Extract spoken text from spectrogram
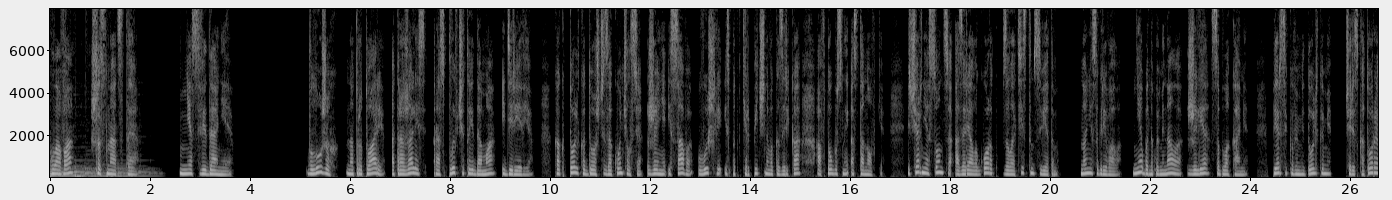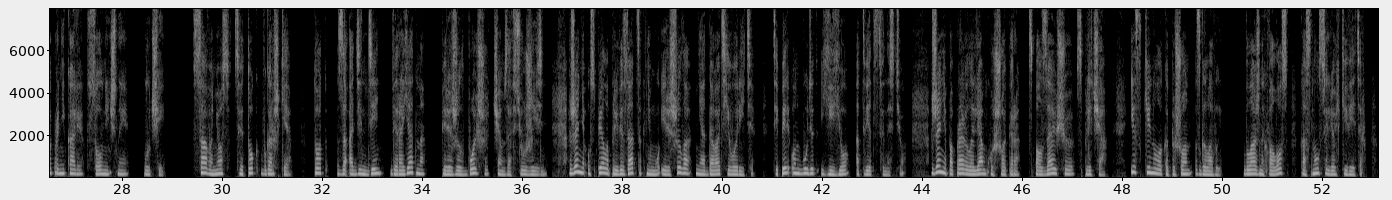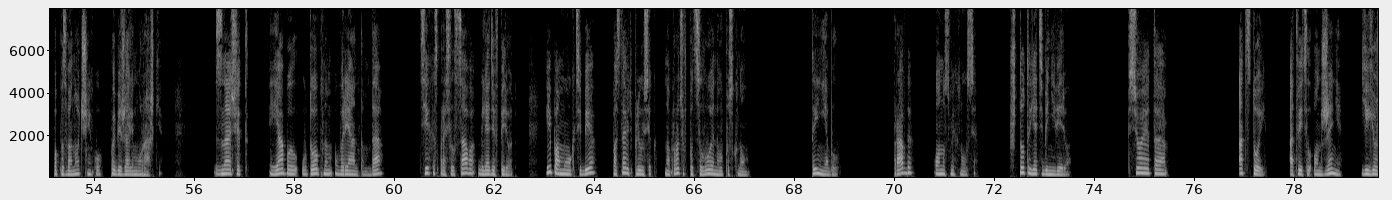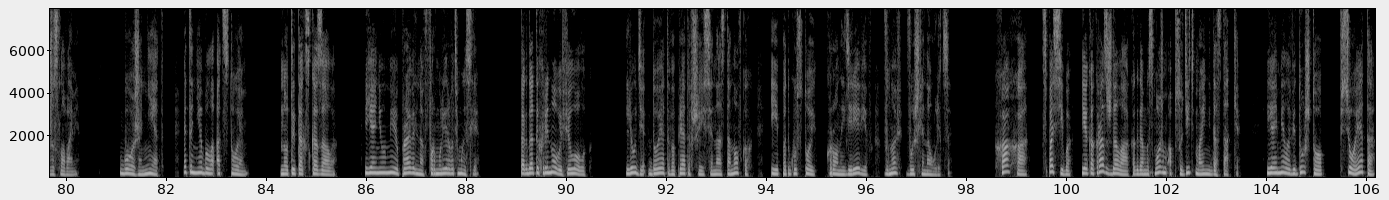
Глава 16. Несвидание. В лужах на тротуаре отражались расплывчатые дома и деревья. Как только дождь закончился, Женя и Сава вышли из-под кирпичного козырька автобусной остановки. Вечернее солнце озаряло город золотистым светом, но не согревало. Небо напоминало желе с облаками, персиковыми дольками, через которые проникали солнечные лучи. Сава нес цветок в горшке. Тот за один день, вероятно, пережил больше, чем за всю жизнь. Женя успела привязаться к нему и решила не отдавать его Рите. Теперь он будет ее ответственностью. Женя поправила лямку шопера, сползающую с плеча, и скинула капюшон с головы. Влажных волос коснулся легкий ветер. По позвоночнику побежали мурашки. «Значит, «Я был удобным вариантом, да?» — тихо спросил Сава, глядя вперед. «И помог тебе поставить плюсик напротив поцелуя на выпускном. Ты не был». «Правда?» — он усмехнулся. «Что-то я тебе не верю». «Все это...» «Отстой», — ответил он Жене ее же словами. «Боже, нет, это не было отстоем». «Но ты так сказала», я не умею правильно формулировать мысли. Тогда ты хреновый филолог. Люди, до этого прятавшиеся на остановках и под густой кроной деревьев, вновь вышли на улицы. Ха-ха, спасибо, я как раз ждала, когда мы сможем обсудить мои недостатки. Я имела в виду, что все это...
